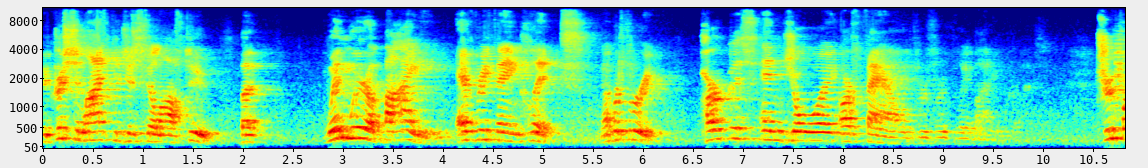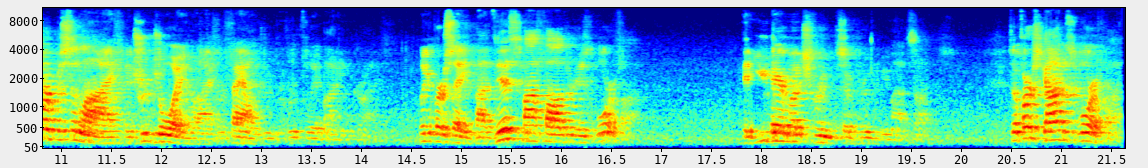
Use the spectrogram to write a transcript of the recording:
The Christian life could just feel off too. But when we're abiding, everything clicks. Number three, purpose and joy are found through fruitfully abiding in Christ. True purpose in life and true joy in life are found through fruitfully abiding in Christ. Look at verse 8. By this my Father is glorified, that you bear much fruit, so prove to be my disciples. So first, God is glorified.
